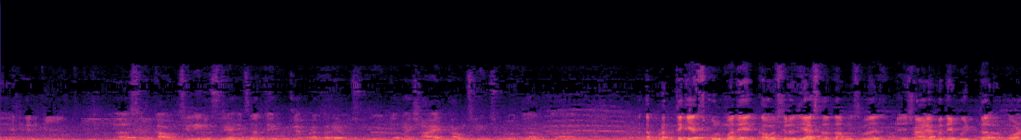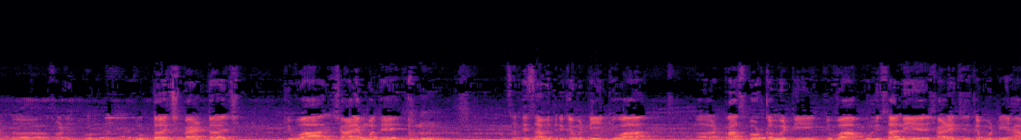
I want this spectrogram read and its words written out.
या ठिकाणी केले आहेत. सर काउन्सिलिंग जे होतं ते कुठल्या प्रकारे सुरू होतं म्हणजे शाळेत काउन्सिलिंग सुरू होतं आता प्रत्येक या स्कूलमध्ये काउन्सिलर जे असतात आपण समज शाळेमध्ये बीट गॉट sorry good touch bad touch किंवा शाळेमध्ये सती सावित्री कमिटी किंवा ट्रान्सपोर्ट कमिटी किंवा पोलिसांनी शाळेची कमिटी ह्या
